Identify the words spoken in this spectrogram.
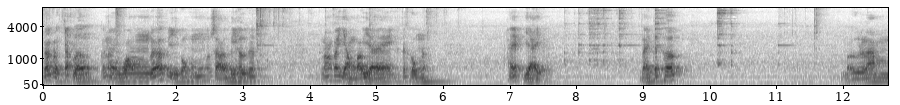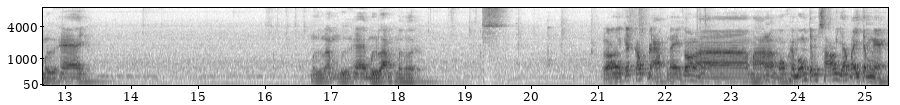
Rất là chất lượng. Cái này quăng rớt gì cũng không có sợ bị hư hết. Nó có dòng bảo vệ cái khung này thép dày. Đây, kích thước. 15 12 15 12 15 mọi người. Rồi, cái cốc đạp này có là mã là 124.6 giá 700 ngàn.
